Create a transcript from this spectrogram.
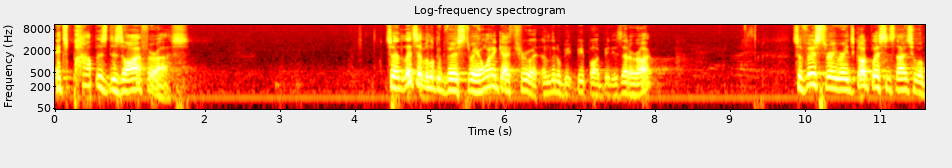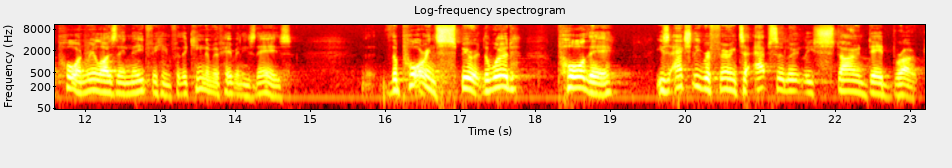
It's Papa's desire for us. So let's have a look at verse 3. I want to go through it a little bit, bit by bit. Is that all right? So, verse 3 reads God blesses those who are poor and realize their need for Him, for the kingdom of heaven is theirs. The poor in spirit, the word poor there is actually referring to absolutely stone dead broke,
